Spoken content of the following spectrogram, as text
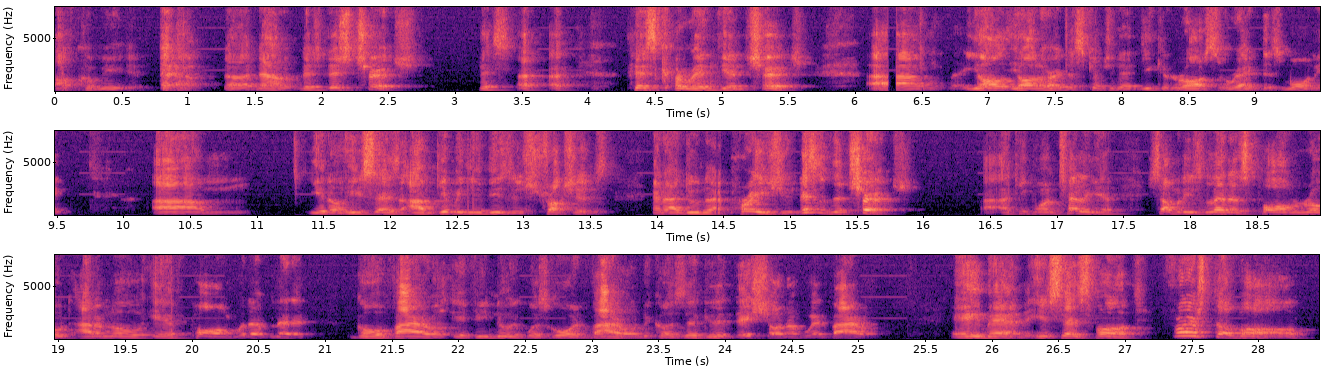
of communion. uh, now, this this church, this this Corinthian church, um, y'all y'all heard the scripture that Deacon Ross read this morning. Um, you know, he says, "I'm giving you these instructions, and I do not praise you." This is the church. I keep on telling you, some of these letters Paul wrote, I don't know if Paul would have let it go viral if he knew it was going viral because they, they sure enough went viral. Amen. He says, For first of all,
